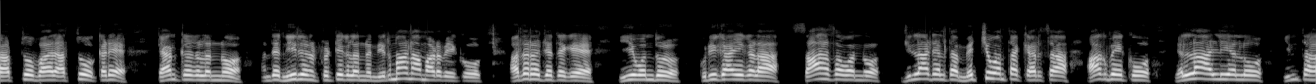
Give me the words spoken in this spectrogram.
ಹತ್ತು ಬಾರಿ, ಹತ್ತು ಕಡೆ ಟ್ಯಾಂಕ್ಗಳನ್ನು ಅಂದ್ರೆ ನೀರಿನ ತೊಟ್ಟಿಗಳನ್ನು ನಿರ್ಮಾಣ ಮಾಡಬೇಕು. ಅದರ ಜೊತೆಗೆ ಈ ಒಂದು ಕುರಿಗಾಯಿಗಳ ಸಾಹಸವನ್ನು ಜಿಲ್ಲಾಡಳಿತ ಮೆಚ್ಚುವಂತ ಕೆಲಸ ಆಗಬೇಕು. ಎಲ್ಲ ಹಳ್ಳಿಯಲ್ಲೂ ಇಂತಹ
